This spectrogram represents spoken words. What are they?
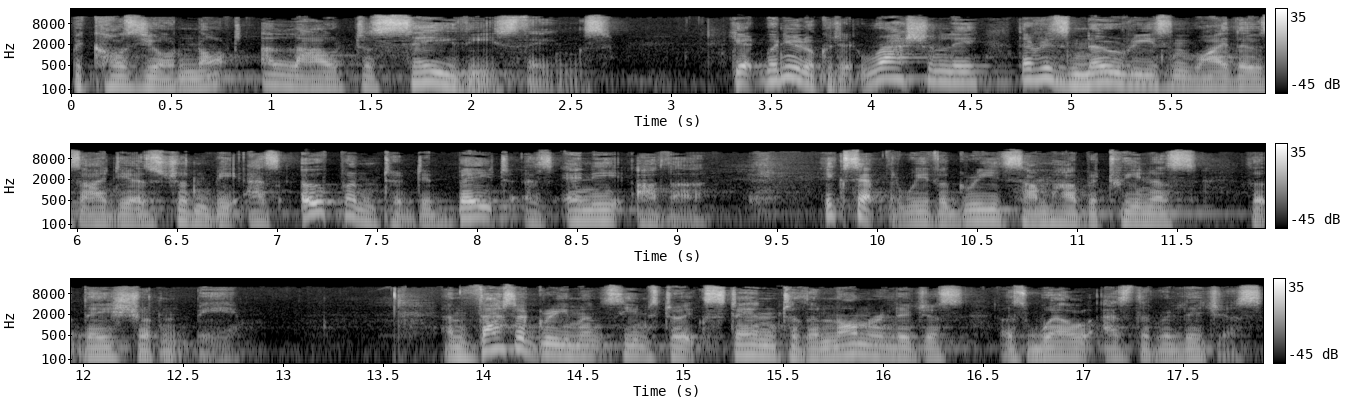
because you're not allowed to say these things. Yet, when you look at it rationally, there is no reason why those ideas shouldn't be as open to debate as any other, except that we've agreed somehow between us that they shouldn't be. And that agreement seems to extend to the non religious as well as the religious.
